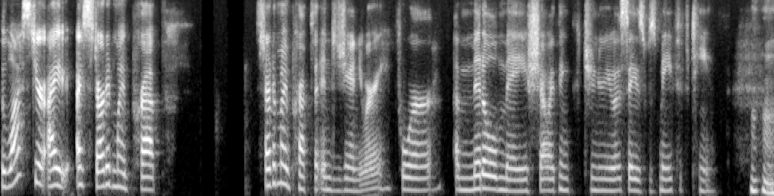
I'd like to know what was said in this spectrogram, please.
the last year I I started my prep started my prep the end of January for a middle May show. I think Junior USA's was May 15th. Mm-hmm.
